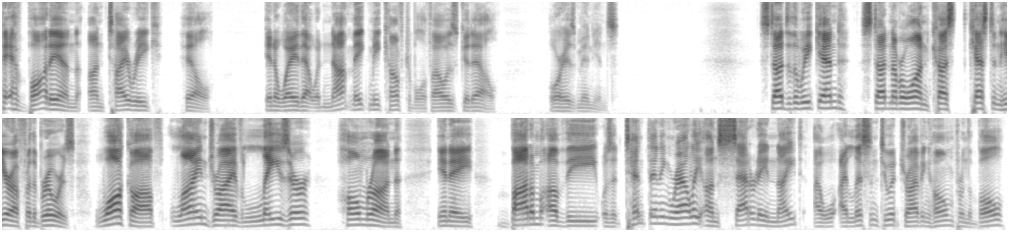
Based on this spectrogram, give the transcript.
they have bought in on Tyreek Hill in a way that would not make me comfortable if I was Goodell or his minions. Studs of the weekend. Stud number one, Keston Hiura for the Brewers. Walk off, line drive, laser home run in a bottom of the was it 10th inning rally on Saturday night. I, I listened to it driving home from the Bull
